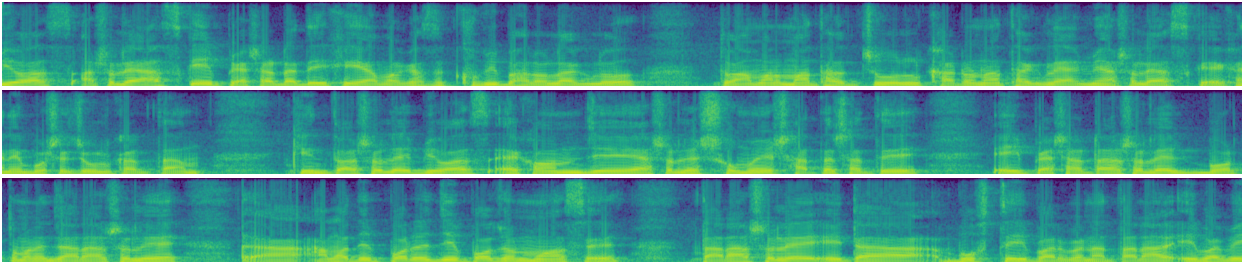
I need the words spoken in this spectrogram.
বিওয়াস আসলে আজকে এই পেশাটা দেখে আমার কাছে খুবই ভালো লাগল। তো আমার মাথার চুল খাটো না থাকলে আমি আসলে আজকে এখানে বসে চুল কাটতাম। কিন্তু আসলে বিওয়াস এখন যে আসলে সময়ের সাথে সাথে এই পেশাটা আসলে বর্তমানে যারা আসলে আমাদের পরে যে প্রজন্ম আছে, তারা আসলে এটা বুঝতেই পারবে না। তারা এভাবে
